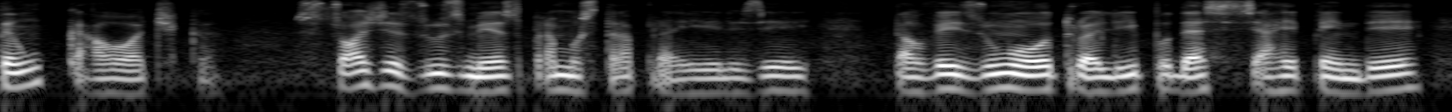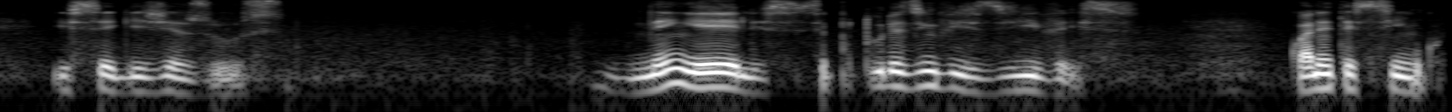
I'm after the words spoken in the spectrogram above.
tão caótica. Só Jesus mesmo para mostrar para eles. E talvez um ou outro ali pudesse se arrepender e seguir Jesus. Nem eles, sepulturas invisíveis. 45.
